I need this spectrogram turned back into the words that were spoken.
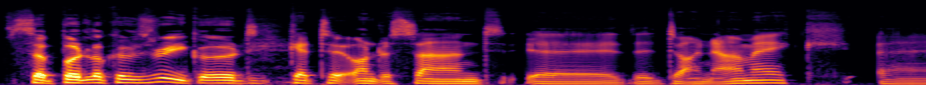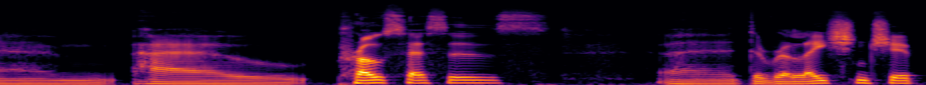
so, but look, it was really good get to understand uh, the dynamic, um, how processes, uh, the relationship,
